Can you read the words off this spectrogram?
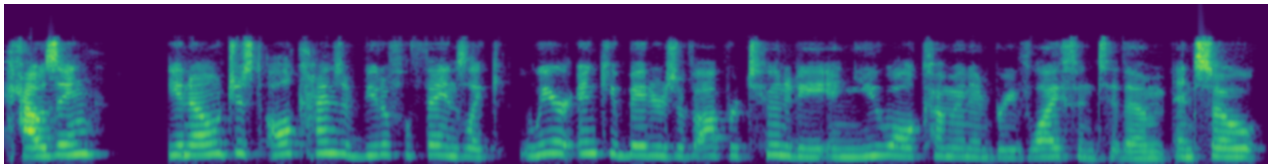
housing, you know, just all kinds of beautiful things. Like we are incubators of opportunity, and you all come in and breathe life into them. And so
